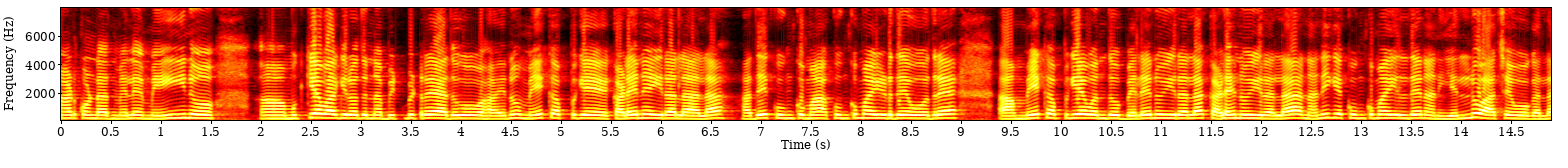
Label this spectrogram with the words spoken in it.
ಮಾಡ್ಕೊಂಡಾದ್ಮೇಲೆ ಮೇಯ್ನು ಮುಖ್ಯವಾಗಿರೋದನ್ನು ಬಿಟ್ಬಿಟ್ರೆ ಅದು ಏನು ಮೇಕಪ್ಗೆ ಕಳೆನೇ ಇರಲ್ಲ ಅಲ್ಲ? ಅದೇ ಕುಂಕುಮ ಕುಂಕುಮ ಇಡದೆ ಹೋದರೆ ಮೇಕಪ್ಗೆ ಒಂದು ಬೆಲೆನೂ ಇರಲ್ಲ, ಕಳೆನೂ ಇರಲ್ಲ. ನನಗೆ ಕುಂಕುಮ ಇಲ್ಲದೆ ನಾನು ಎಲ್ಲೂ ಆಚೆ ಹೋಗಲ್ಲ.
